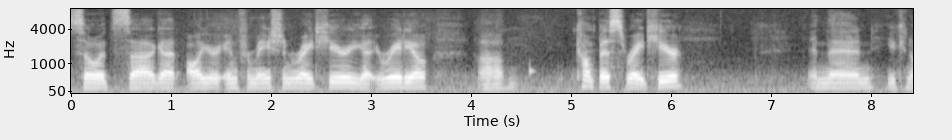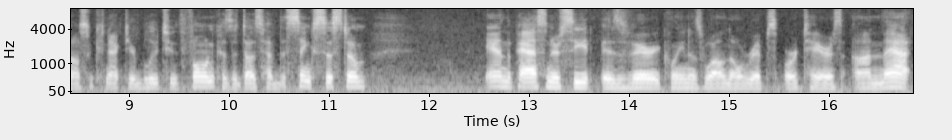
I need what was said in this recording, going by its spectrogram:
So it's uh, got all your information right here. You got your radio, um, compass right here. And then you can also connect your Bluetooth phone because it does have the sync system. And the passenger seat is very clean as well. No rips or tears on that.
